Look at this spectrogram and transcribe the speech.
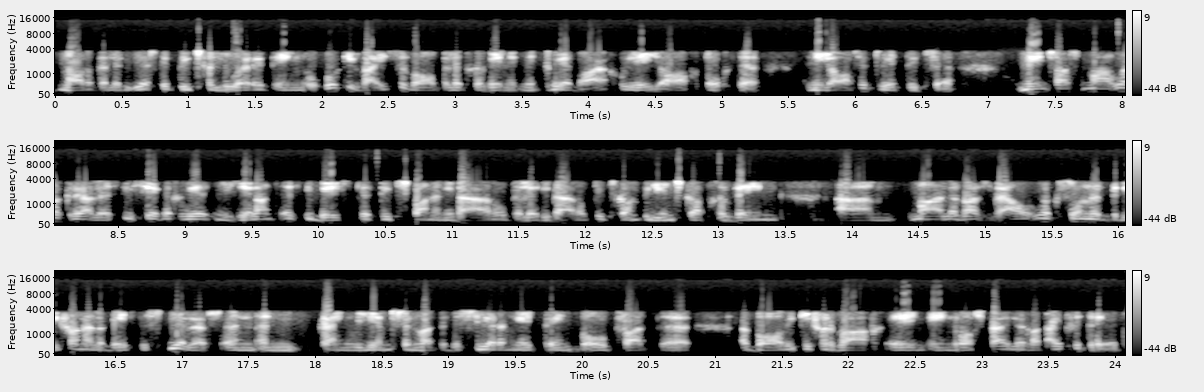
nadat hulle die eerste pitch verloor het en ook die wyse waarop hulle gewen het met twee baie goeie jaagtogte in die laaste twee pitche. Mense was maar ook realisties seker geweest New Zealand is die beste pitchspan in die wêreld. Hulle het die wêreldpitchkampioenskap gewen. Ehm um, maar hulle was wel ook sonder drie van hulle beste spelers in in Kane Williamson wat 'n besering het, Trent Bolt wat 'n uh, 'n baadjie verwag en en Ross Taylor wat uitgetree het.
